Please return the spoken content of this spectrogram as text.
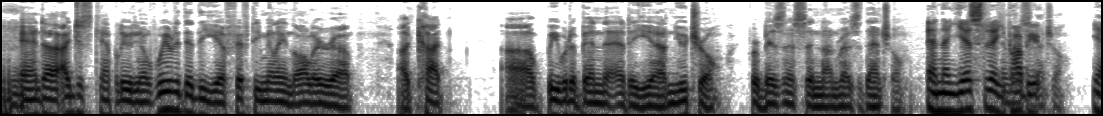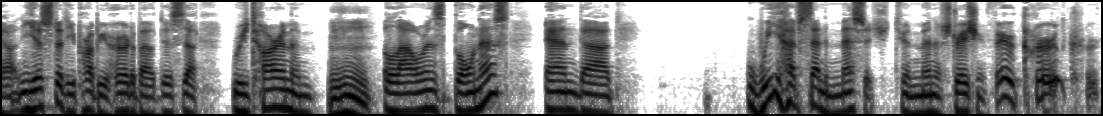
Mm-hmm. And uh, I just can't believe, you know, if we would have did the uh, $50 million uh, uh, cut, uh, we would have been at a neutral for business and non-residential. And then yesterday, you probably yeah, yesterday you probably heard about this uh, retirement mm-hmm. allowance bonus, and uh, we have sent a message to administration very clear, clear,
